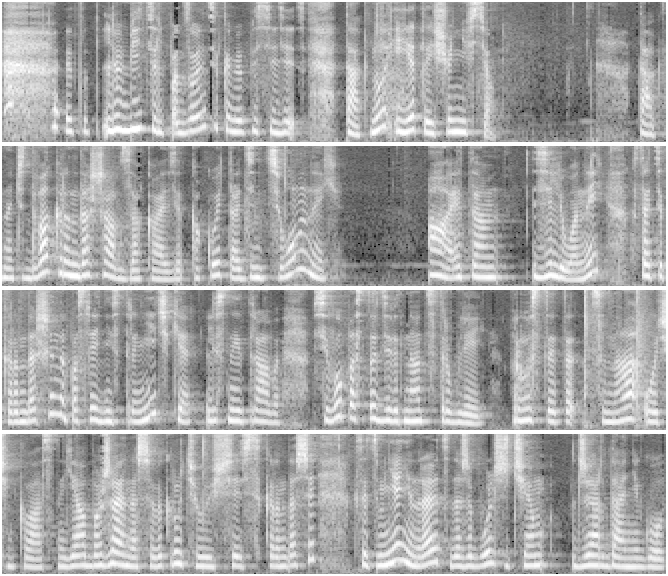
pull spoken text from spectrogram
этот любитель под зонтиками посидеть. Так ну и это еще не все так значит два карандаша в заказе. Какой-то один темный а это зеленый кстати карандаши на последней страничке лесные травы всего по 119 рублей. Просто эта цена очень классная. Я обожаю наши выкручивающиеся карандаши. Кстати мне они нравятся даже больше чем Giordani Gold.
